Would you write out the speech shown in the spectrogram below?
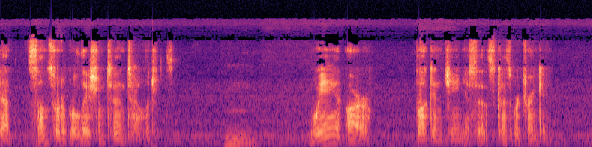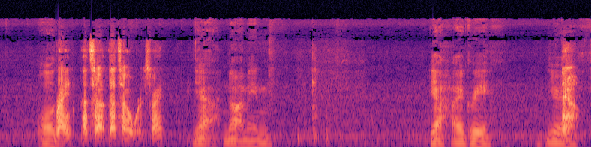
got some sort of relation to intelligence. Hmm. We are fucking geniuses because we're drinking, Well, right? That's how that's how it works, right? yeah. No, I mean, yeah, I agree. Yeah.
